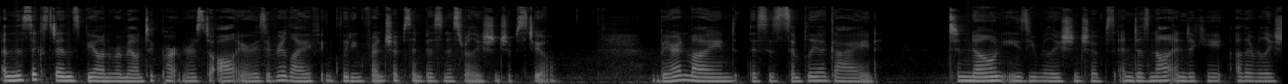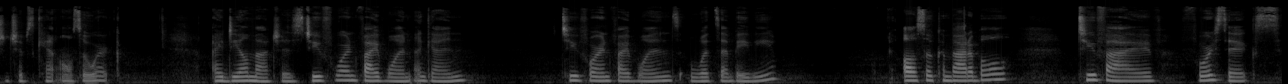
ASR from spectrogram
And this extends beyond romantic partners to all areas of your life, including friendships and business relationships, too. Bear in mind, this is simply a guide to known easy relationships and does not indicate other relationships can't also work. Ideal matches 2, 4, and 5, 1 again. 2, 4, and 5, 1s. What's up, baby? Also compatible 2, 5, 4, 6,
